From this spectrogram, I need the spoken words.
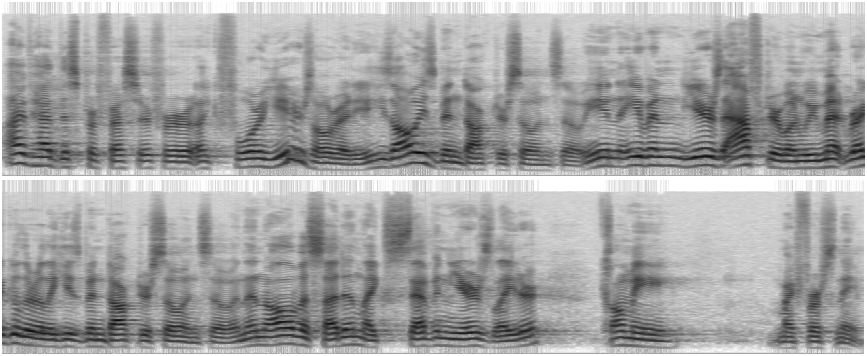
I've had this professor for like four years already. He's always been Dr. So and so. Even years after, when we met regularly, he's been Dr. So and so. And then all of a sudden, like seven years later, call me my first name.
